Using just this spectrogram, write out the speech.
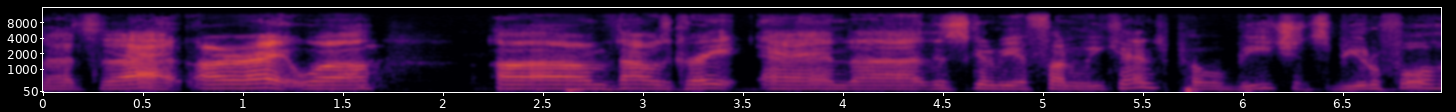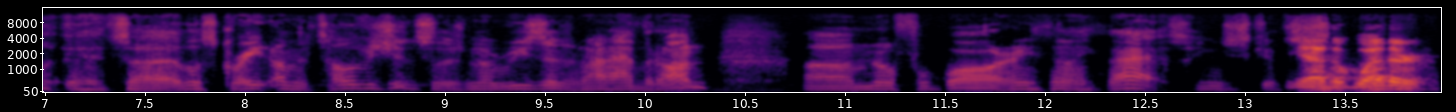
That's that. All right. Well, um, that was great, and uh, this is going to be a fun weekend. Pebble Beach. It's beautiful. It's uh, it looks great on the television, so there's no reason to not have it on. Um, no football or anything like that, so you can just get Yeah, the weather.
